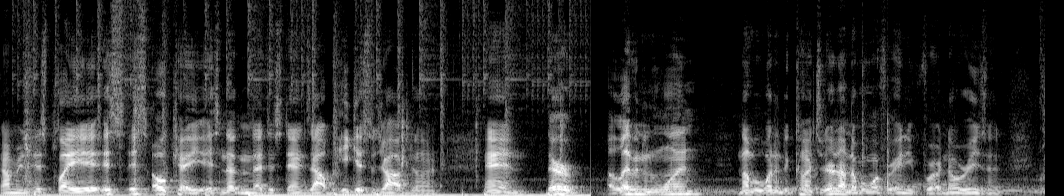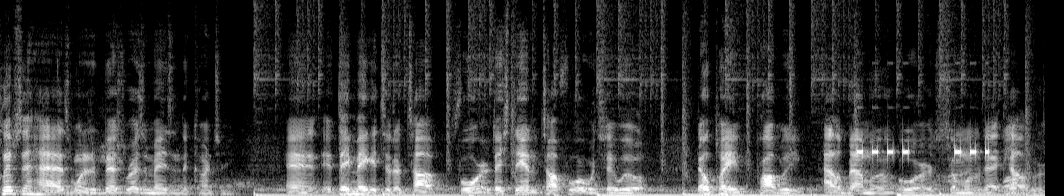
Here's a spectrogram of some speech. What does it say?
I mean, his play, it's it's okay. It's nothing that just stands out, but he gets the job done. And they're 11 and one, number one in the country. They're not number one for any for no reason. Clemson has one of the best resumes in the country. And if they make it to the top four, if they stay in the top four, which they will, they'll play probably Alabama or someone of that Well, caliber.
